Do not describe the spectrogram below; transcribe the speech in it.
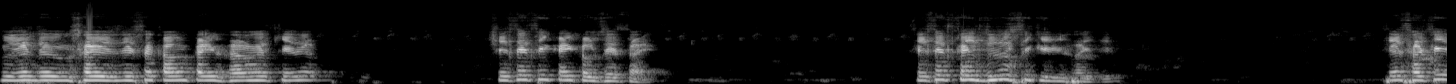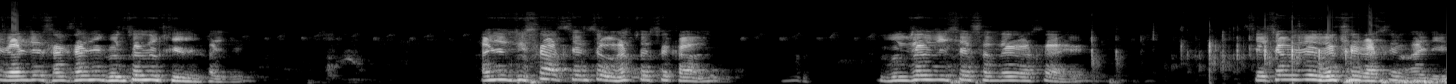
पुरंदर उसा योजनेचं काम काही प्रमाणात केलं त्याच्यातही काही कौशलता आहे. त्याच्यात काही दुरुस्ती केली पाहिजे. त्यासाठी राज्य सरकारने गुंतवणूक केली पाहिजे. आणि दुसरं अत्यंत महत्त्वाचं काम गुंतवणुकीच्या संदर्भाचं आहे त्याच्यामध्ये लक्ष घातलं पाहिजे.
